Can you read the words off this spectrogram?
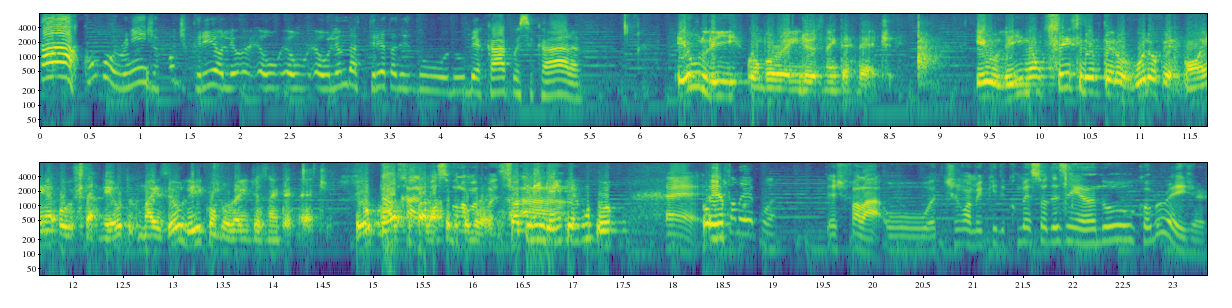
Ah, Combo Ranger, pode crer, eu, eu, eu, eu lembro da treta de- do, do BK com esse cara. Eu li Combo Rangers na internet. Eu li, não sei se devo ter orgulho ou vergonha ou estar neutro, mas eu li Combo Rangers na internet. Eu posso cara, falar posso sobre falar Combo uma Rangers, coisa? só que Ah. ninguém perguntou. É, Pô, Eu falei, pô. deixa eu falar. O, eu tinha um amigo que ele começou desenhando o Combo Ranger.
